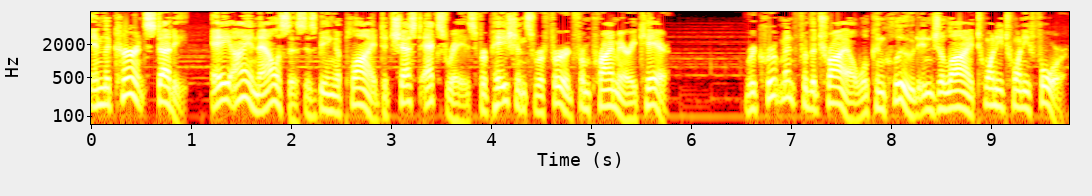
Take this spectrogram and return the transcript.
In the current study, AI analysis is being applied to chest x-rays for patients referred from primary care. Recruitment for the trial will conclude in July 2024,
